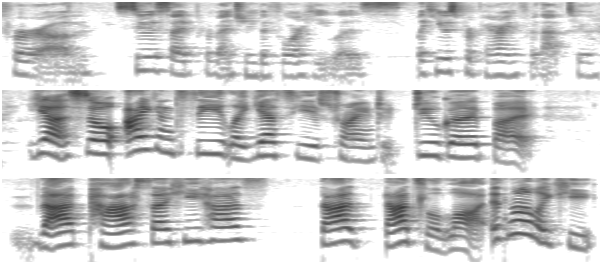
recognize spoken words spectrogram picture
for um, suicide prevention before he was like he was preparing for that too. Yeah, so I can see like yes, he is trying to do good, but that past that he has, that that's a lot. It's not like he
